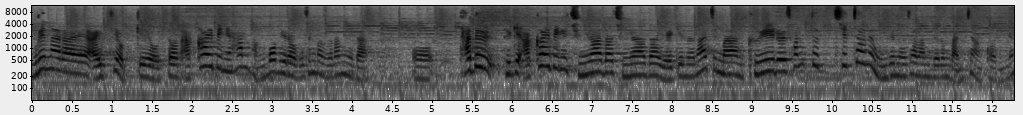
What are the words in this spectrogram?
우리나라의 IT 업계의 어떤 아카이빙의 한 방법이라고 생각을 합니다. 어, 다들 되게 아카이빙이 중요하다 중요하다 얘기는 하지만 그 일을 선뜻 실천에 옮기는 사람들은 많지 않거든요.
